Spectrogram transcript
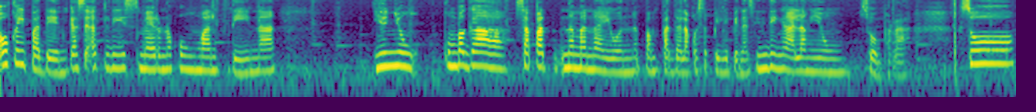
okay pa din kasi at least meron akong monthly na yun yung kumbaga sapat naman na yun na pampadala ko sa Pilipinas hindi nga lang yung sobra so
